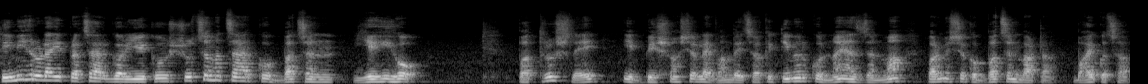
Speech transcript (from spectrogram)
तिमीहरूलाई प्रचार गरिएको सुसमाचारको वचन यही हो। पत्रुसले यी विश्वासीहरूलाई भन्दैछ कि तिमीहरूको नयाँ जन्म परमेश्वरको वचनबाट भएको छ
